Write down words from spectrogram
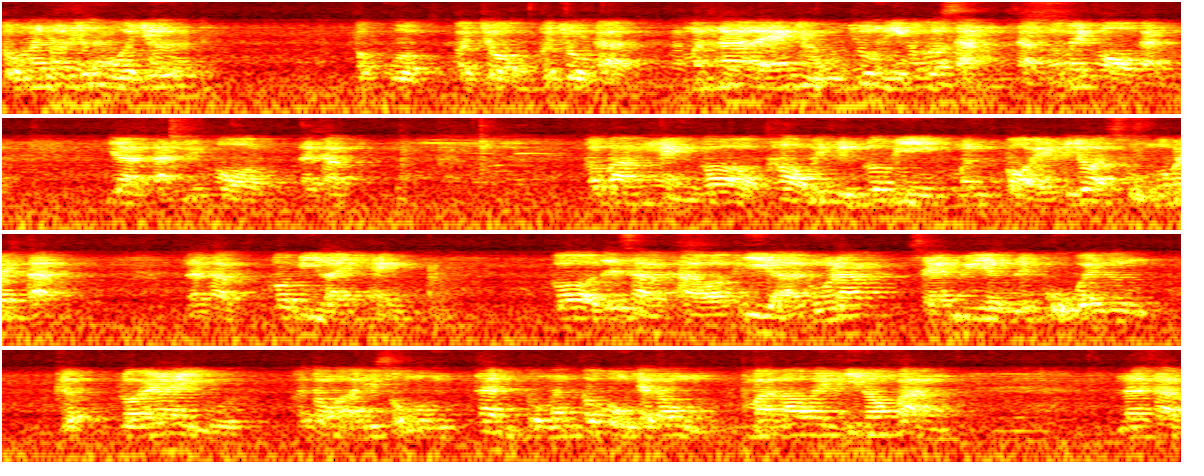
ตรงนั้นเขาเลี้ยงวัวเยอะประกวบประจบประจบกับมันหน้าแรงอยู่ช่วงนี้เขาก็สั่งสั่งมาไม่พอกันยาตัดไม่พอนะครับก็บางแห่งก็เข้าไม่ถึงก็มีมันปล่อยให้ยอดสูงก็ไม่ตัดนะครับ ก็มีหลายแห่ง ก็ได้ทราบข่าวว่าพี่อนุรักษ์แสนเวียงได้ปลูกไว้จนเกือบร้อยไร่อยู่ ก็ต้องอานิสงส์ของท่านตรงนั้นก็คงจะต้องมาเล่าให้พี่น้องฟังนะครับ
